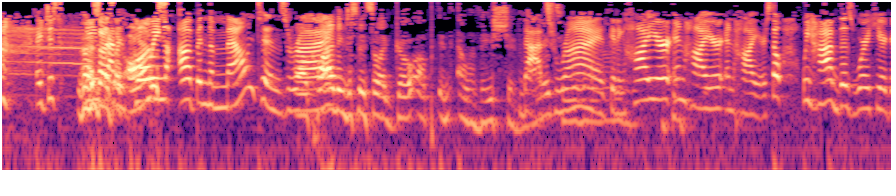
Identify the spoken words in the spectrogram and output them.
It just means that like it's going up in the mountains, Uh, right? climbing just means to like go up in elevation. That's right? right. It's getting higher and higher and higher. So we have this word here,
